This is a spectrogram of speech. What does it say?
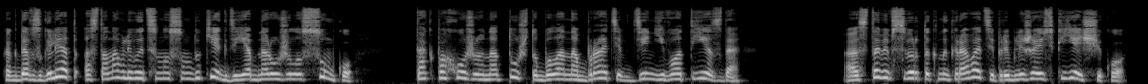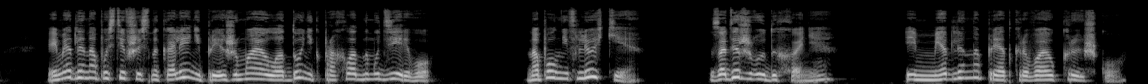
когда взгляд останавливается на сундуке, где я обнаружила сумку, так похожую на ту, что была на брате в день его отъезда. Оставив сверток на кровати, приближаюсь к ящику и, медленно опустившись на колени, прижимаю ладони к прохладному дереву. Наполнив легкие, задерживаю дыхание и медленно приоткрываю крышку.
